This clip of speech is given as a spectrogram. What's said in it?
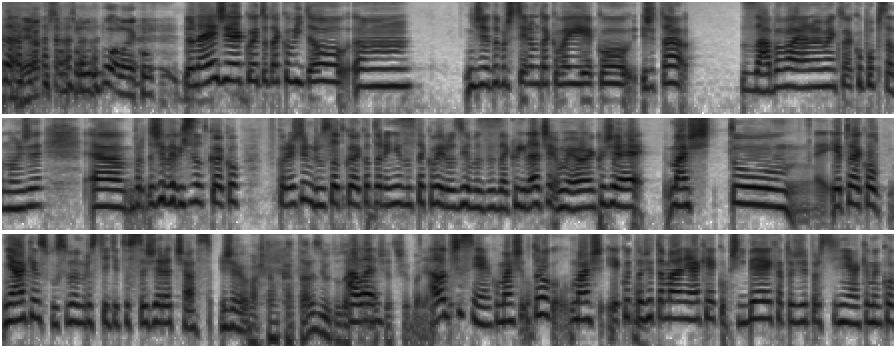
Ne, jako jsem celou dobu, ale jako No ne, že jako je to takový to, um, že je to prostě jenom takový jako, že ta zábava, já nevím, jak to jako popsat, no, že, uh, protože ve výsledku jako v konečném důsledku jako to není zase takový rozdíl mezi zaklínačem, jo, jakože máš tu, je to jako nějakým způsobem prostě ti to sežere čas, že jo. Máš tam katarziu, to Ale- taky třeba nějak. Ale přesně, jako máš u toho, máš jako to, že tam má nějaký jako příběh a to, že prostě nějakým jako,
